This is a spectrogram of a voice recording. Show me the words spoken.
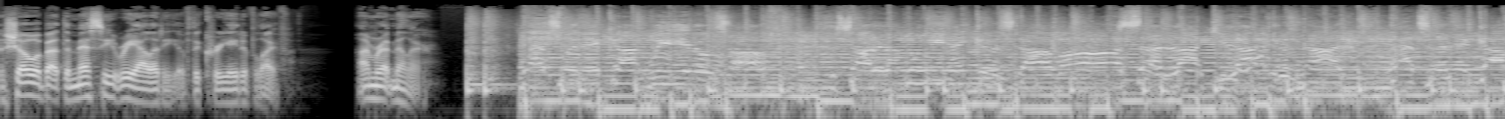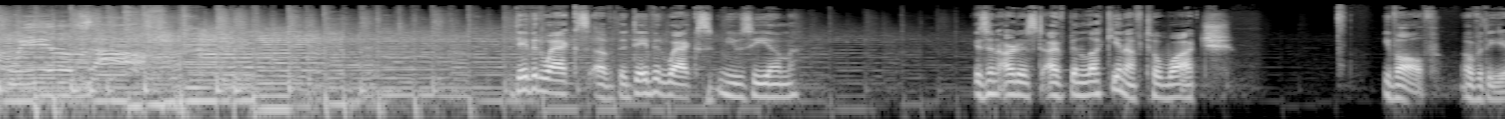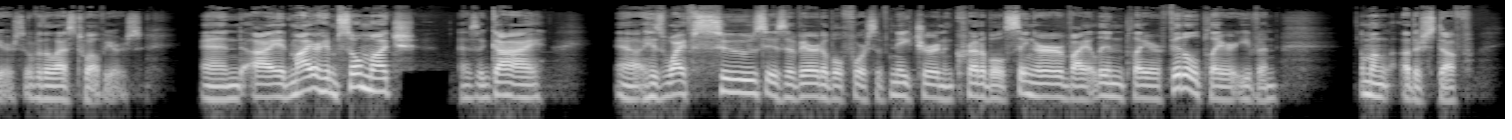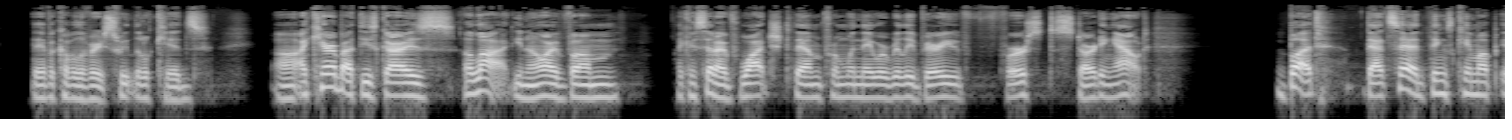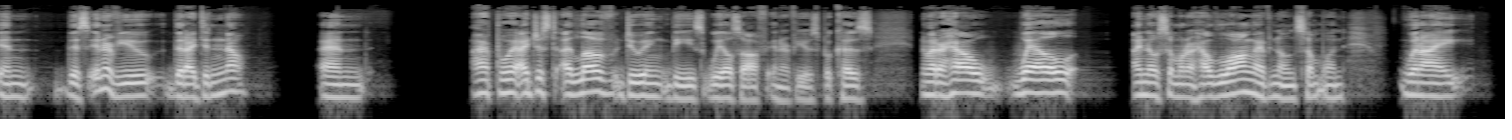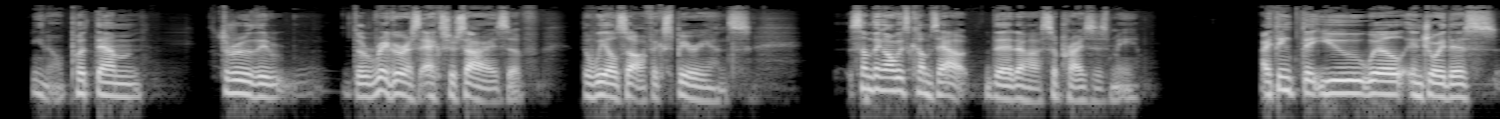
a show about the messy reality of the creative life. I'm Rhett Miller. That's when it got wheels off. We started up and we ain't gonna stop. Oh, I said I like you, like it or not. That's when it got wheels off. David Wax of the David Wax Museum is an artist I've been lucky enough to watch evolve over the years, over the last 12 years. And I admire him so much as a guy. Uh, his wife, Suz, is a veritable force of nature, an incredible singer, violin player, fiddle player, even, among other stuff. They have a couple of very sweet little kids. Uh, I care about these guys a lot. You know, I've, um, like I said, I've watched them from when they were really very first starting out. But that said, things came up in this interview that I didn't know. And I, boy, I just, I love doing these wheels off interviews because no matter how well I know someone or how long I've known someone, when I, you know, put them through the, the rigorous exercise of the wheels off experience, something always comes out that uh, surprises me. I think that you will enjoy this.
